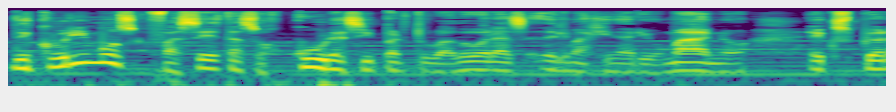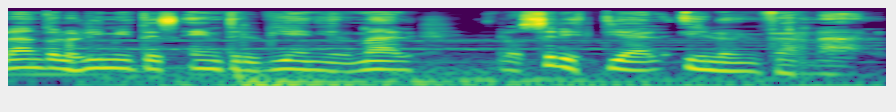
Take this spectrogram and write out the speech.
descubrimos facetas oscuras y perturbadoras del imaginario humano, explorando los límites entre el bien y el mal, lo celestial y lo infernal.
